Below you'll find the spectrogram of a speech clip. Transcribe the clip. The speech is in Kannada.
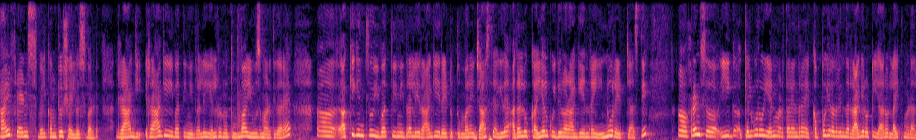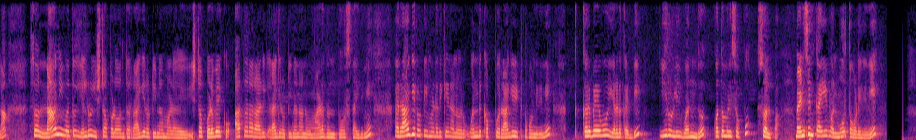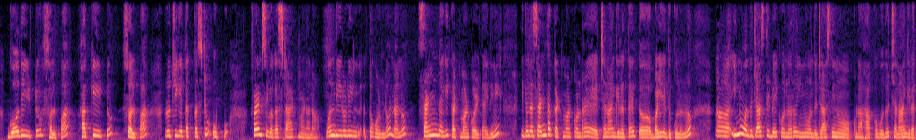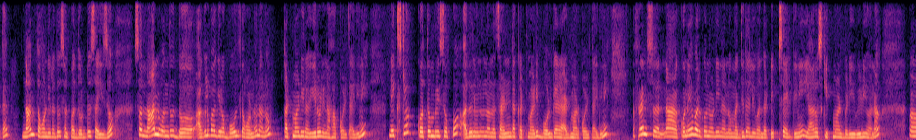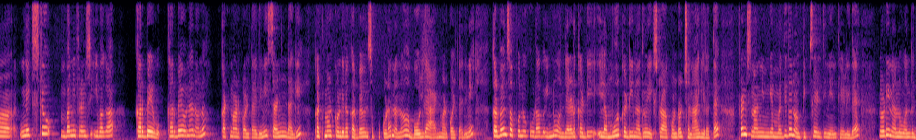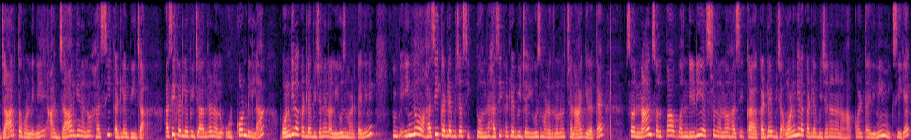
Hi friends welcome to Shailu's world ರಾಗಿ ರಾಗಿ ಇವತ್ತಿನ ಇದರಲ್ಲಿ ಎಲ್ಲರೂ ತುಂಬ ಯೂಸ್ ಮಾಡ್ತಿದ್ದಾರೆ ಅಕ್ಕಿಗಿಂತಲೂ ಇವತ್ತಿನ ಇದರಲ್ಲಿ ರಾಗಿ ರೇಟು ತುಂಬಾ ಜಾಸ್ತಿ ಆಗಿದೆ. ಅದರಲ್ಲೂ ಕೈಯಲ್ಲಿ ಕುಯ್ದಿರೋ ರಾಗಿ ಅಂದರೆ ಇನ್ನೂ ರೇಟ್ ಜಾಸ್ತಿ. ಫ್ರೆಂಡ್ಸ್ ಈಗ ಕೆಲವರು ಏನು ಮಾಡ್ತಾರೆ ಅಂದರೆ ಕಪ್ಪಗಿರೋದ್ರಿಂದ ರಾಗಿ ರೊಟ್ಟಿ ಯಾರೂ ಲೈಕ್ ಮಾಡಲ್ಲ. ಸೊ ನಾನಿವತ್ತು ಎಲ್ಲರೂ ಇಷ್ಟಪಡುವಂಥ ರಾಗಿ ರೊಟ್ಟಿನ ಮಾಡ, ಇಷ್ಟಪಡಬೇಕು. ಆ ಥರ ರಾಗಿ ರಾಗಿ ರೊಟ್ಟಿನ ನಾನು ಮಾಡೋದನ್ನು ತೋರಿಸ್ತಾ ಇದ್ದೀನಿ. ರಾಗಿ ರೊಟ್ಟಿ ಮಾಡೋದಕ್ಕೆ ನಾನು ಒಂದು ಕಪ್ಪು ರಾಗಿ ಹಿಟ್ಟು ತೊಗೊಂಡಿದ್ದೀನಿ. ಕರಿಬೇವು ಎರಡು ಕಡ್ಡಿ, ಈರುಳ್ಳಿ ಒಂದು, ಕೊತ್ತಂಬರಿ ಸೊಪ್ಪು ಸ್ವಲ್ಪ. ಮೆಣಸಿನ್ಕಾಯಿ ಒಂದು ಮೂರು ತೊಗೊಂಡಿದ್ದೀನಿ. ಗೋಧಿ ಹಿಟ್ಟು ಸ್ವಲ್ಪ, ಅಕ್ಕಿ ಹಿಟ್ಟು ಸ್ವಲ್ಪ, ರುಚಿಗೆ ತಕ್ಕಷ್ಟು ಉಪ್ಪು. ಫ್ರೆಂಡ್ಸ್ ಇವಾಗ ಸ್ಟಾರ್ಟ್ ಮಾಡೋಣ. ಒಂದು ಈರುಳ್ಳಿ ತೊಗೊಂಡು ನಾನು ಸಣ್ಣದಾಗಿ ಕಟ್ ಮಾಡ್ಕೊಳ್ತಾ ಇದ್ದೀನಿ. ಇದನ್ನು ಸಣ್ಣದಾಗಿ ಕಟ್ ಮಾಡಿಕೊಂಡ್ರೆ ಚೆನ್ನಾಗಿರುತ್ತೆ ಬಳಿಯೋದಕ್ಕೂ ಇನ್ನೂ ಒಂದು ಜಾಸ್ತಿ ಬೇಕು ಅನ್ನೋರು ಇನ್ನೂ ಒಂದು ಜಾಸ್ತಿನೂ ಕೂಡ ಹಾಕೋಬೋದು, ಚೆನ್ನಾಗಿರುತ್ತೆ. ನಾನು ತೊಗೊಂಡಿರೋದು ಸ್ವಲ್ಪ ದೊಡ್ಡ ಸೈಜು ಸೊ ನಾನು ಒಂದು ದೊ, ಅಗಲವಾಗಿರೋ ಬೌಲ್ ತೊಗೊಂಡು ನಾನು ಕಟ್ ಮಾಡಿರೋ ಈರುಳ್ಳಿನ ಹಾಕ್ಕೊಳ್ತಾ ಇದ್ದೀನಿ. ನೆಕ್ಸ್ಟು ಕೊತ್ತಂಬರಿ ಸೊಪ್ಪು ಅದನ್ನು ನಾನು ಸಣ್ಣದ ಕಟ್ ಮಾಡಿ ಬೌಲ್ಗೆ ಆ್ಯಡ್ ಮಾಡ್ಕೊಳ್ತಾ ಇದ್ದೀನಿ. ಫ್ರೆಂಡ್ಸ್ ನಾ ಕೊನೆವರೆಗೂ ನೋಡಿ ನಾನು ಮಧ್ಯದಲ್ಲಿ ಒಂದು ಟಿಪ್ಸ್ ಹೇಳ್ತೀನಿ. ಯಾರೂ ಸ್ಕಿಪ್ ಮಾಡಬೇಡಿ ವಿಡಿಯೋನ ನೆಕ್ಸ್ಟು ಬನ್ನಿ ಫ್ರೆಂಡ್ಸ್ ಇವಾಗ ಕರ್ಬೇವು. ಕರ್ಬೇವನ್ನ ನಾನು ಕಟ್ ಮಾಡ್ಕೊಳ್ತಾ ಇದ್ದೀನಿ. ಸಣ್ಣದಾಗಿ ಕಟ್ ಮಾಡ್ಕೊಂಡಿರೋ ಕರ್ಬೇವಿನ ಸೊಪ್ಪು ಕೂಡ ನಾನು ಬೌಲ್ಗೆ ಆ್ಯಡ್ ಮಾಡ್ಕೊಳ್ತಾ ಇದ್ದೀನಿ. ಕರ್ಬೇವಿನ ಸೊಪ್ಪನ್ನು ಕೂಡ ಇನ್ನೂ ಒಂದೆರಡು ಕಡ್ಡಿ ಇಲ್ಲ ಮೂರು ಕಡ್ಡಿನಾದರೂ ಎಕ್ಸ್ಟ್ರಾ ಹಾಕ್ಕೊಂಡ್ರೂ ಚೆನ್ನಾಗಿರುತ್ತೆ. ಫ್ರೆಂಡ್ಸ್, ನಾನು ನಿಮಗೆ ಮಧ್ಯದಲ್ಲಿ ಒಂದು ಟಿಪ್ಸ್ ಹೇಳ್ತೀನಿ ಅಂತ ಹೇಳಿದೆ. ನೋಡಿ, ನಾನು ಒಂದು ಜಾರ್ ತೊಗೊಂಡಿನಿ. ಆ ಜಾರ್ಗೆ ನಾನು ಹಸಿ ಕಡಲೆ ಬೀಜ ಹಸಿ ಕಡಲೆ ಬೀಜ ಅಂದರೆ ನಾನು ಉರ್ಕೊಂಡಿಲ್ಲ ಒಣಗಿರೋ ಕಡಲೆ ಬೀಜನೇ ನಾನು ಯೂಸ್ ಮಾಡ್ತಾ ಇದ್ದೀನಿ. ಇನ್ನೂ ಹಸಿ ಕಡಲೆ ಬೀಜ ಸಿಕ್ತು ಅಂದರೆ ಹಸಿ ಕಡಲೆ ಬೀಜ ಯೂಸ್ ಮಾಡಿದ್ರು ಚೆನ್ನಾಗಿರುತ್ತೆ. ಸೊ ನಾನು ಸ್ವಲ್ಪ ಒಂದು ಇಡಿಯಷ್ಟು ನಾನು ಹಸಿ ಕ, ಕಡಲೆ ಬೀಜ, ಒಣಗಿರೋ ಕಡಲೆ ಬೀಜನ ನಾನು ಹಾಕ್ಕೊಳ್ತಾ ಇದ್ದೀನಿ ಮಿಕ್ಸಿಗೆ.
